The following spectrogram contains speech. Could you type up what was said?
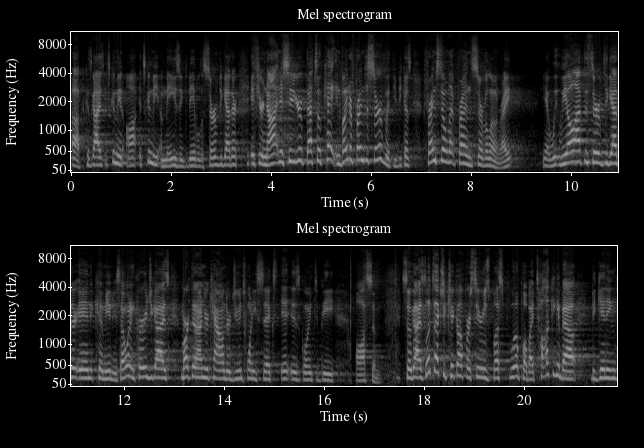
up. Because, guys, it's going to be an, it's going to be amazing to be able to serve together. If you're not in a city group, that's okay. Invite a friend to serve with you because friends don't let friends serve alone, right? Yeah, we, we all have to serve together in community. So I want to encourage you guys, mark that on your calendar, June 26th. It is going to be awesome. So, guys, let's actually kick off our series, Blessed Wilpo, by talking about beginning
